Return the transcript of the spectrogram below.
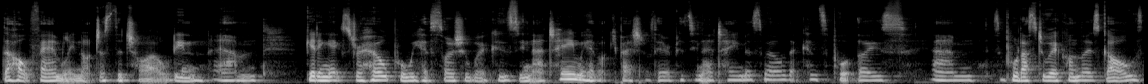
the whole family, not just the child, in um, getting extra help. Or we have social workers in our team. We have occupational therapists in our team as well that can support those, um, support us to work on those goals.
